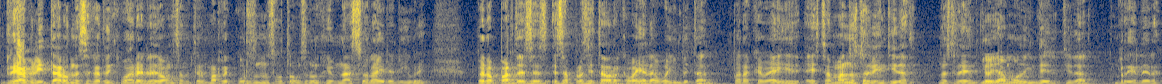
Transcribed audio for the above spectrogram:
rehabilitaron ese Jardín Juárez, le vamos a meter más recursos nosotros, vamos a hacer un gimnasio al aire libre. Pero aparte esa, esa placita ahora que vaya la voy a invitar para que vea ahí, está más nuestra identidad. Nuestra, yo llamo de identidad rielera.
